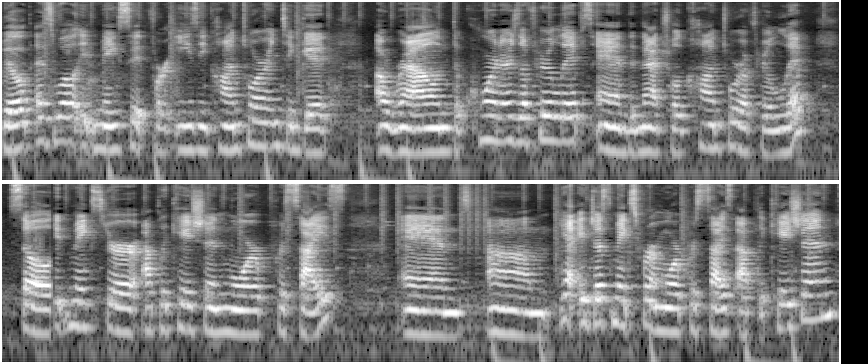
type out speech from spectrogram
built as well, it makes it for easy contouring to get around the corners of your lips and the natural contour of your lip. So it makes your application more precise and um, yeah it just makes for a more precise application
